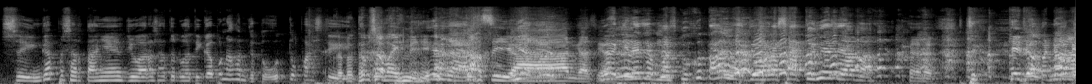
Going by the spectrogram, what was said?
sehingga pesertanya yang juara 1 2 3 pun akan ketutup pasti. Ketutup sama ini. Iya kan? Kasihan, Iya kan? kasihan. Nggak, gini aja Mas Kuku tahu nggak juara satunya siapa? Tidak peduli.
